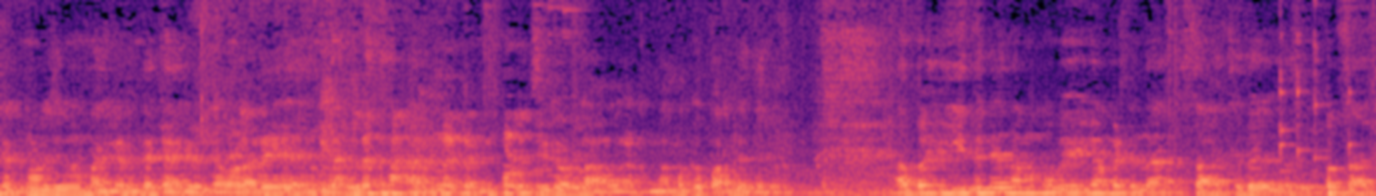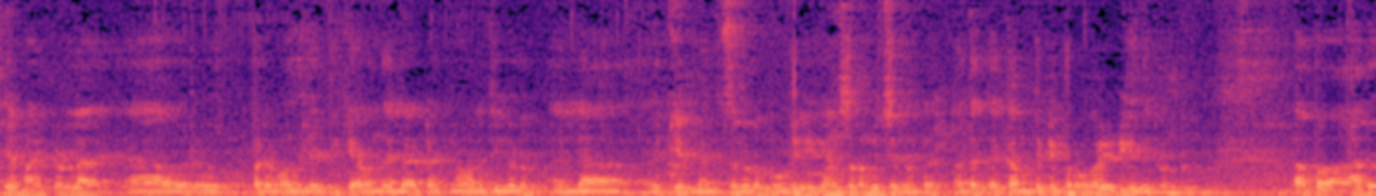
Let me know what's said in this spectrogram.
ടെക്നോളജി ഒന്നും മല്ലിടേണ്ട കാര്യമില്ല. വളരെ നല്ല ധാരണ ടെക്നോളജിയിലുള്ള ആളാണ്. നമുക്ക് പറഞ്ഞു തരും അപ്പൊ ഇതിൽ നമുക്ക് ഉപയോഗിക്കാൻ പറ്റുന്ന സാധ്യത ഇപ്പൊ സാധ്യമായിട്ടുള്ള ഒരു പരമാവധി ലഭിക്കാവുന്ന എല്ലാ ടെക്നോളജികളും എല്ലാ എക്യുപ്മെന്റ്സുകളും ഉപയോഗിക്കാൻ ശ്രമിച്ചിട്ടുണ്ട്. അതൊക്കെ കമ്പനി പ്രൊവൈഡ് ചെയ്തിട്ടുണ്ട്. അപ്പോൾ അത്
